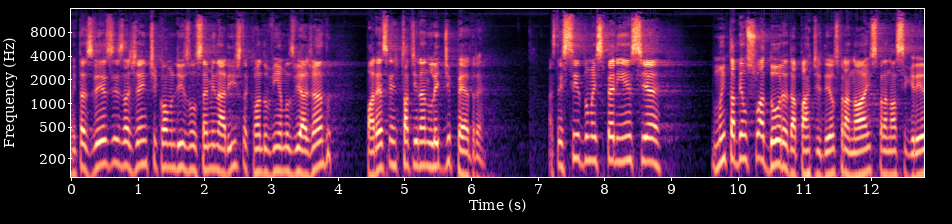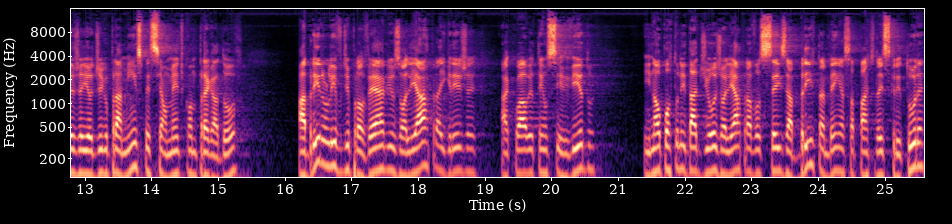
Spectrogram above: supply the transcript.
Muitas vezes a gente, como diz um seminarista, quando vínhamos viajando, parece que a gente está tirando leite de pedra. Mas tem sido uma experiência muito abençoadora da parte de Deus para nós, para a nossa igreja, e eu digo para mim especialmente como pregador, abrir o livro de Provérbios, olhar para a igreja a qual eu tenho servido e, na oportunidade de hoje, olhar para vocês, abrir também essa parte da Escritura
